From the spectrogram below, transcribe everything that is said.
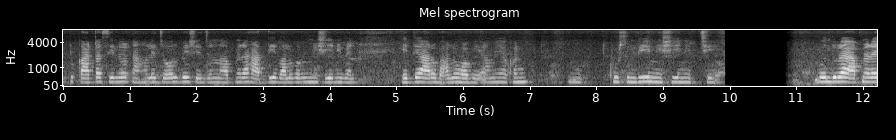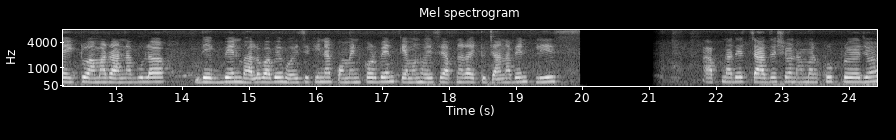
একটু কাটা ছিল না হলে জ্বলবে, সেজন্য আপনারা হাত দিয়ে ভালোভাবে মিশিয়ে নেবেন। এতে আরও ভালো হবে। আমি এখন খুরসুন দিয়ে মিশিয়ে নিচ্ছি। বন্ধুরা, আপনারা একটু আমার রান্নাগুলা দেখবেন, ভালোভাবে হয়েছে কি না কমেন্ট করবেন। কেমন হয়েছে আপনারা একটু জানাবেন, প্লিজ। আপনাদের সাজেশন আমার খুব প্রয়োজন,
